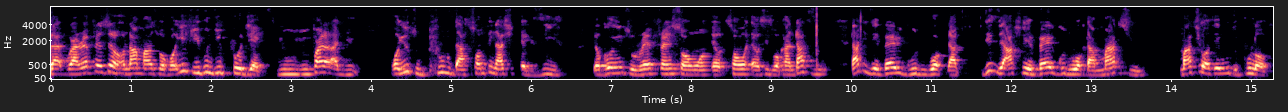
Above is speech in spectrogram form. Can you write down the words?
are, we are referencing another man's work. Or if you even did projects, you you find out that you for you to prove that something actually exists, you're going to reference someone else, someone else's work, and that's that is a very good work. That this is actually a very good work that Matthew Matthew was able to pull off.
